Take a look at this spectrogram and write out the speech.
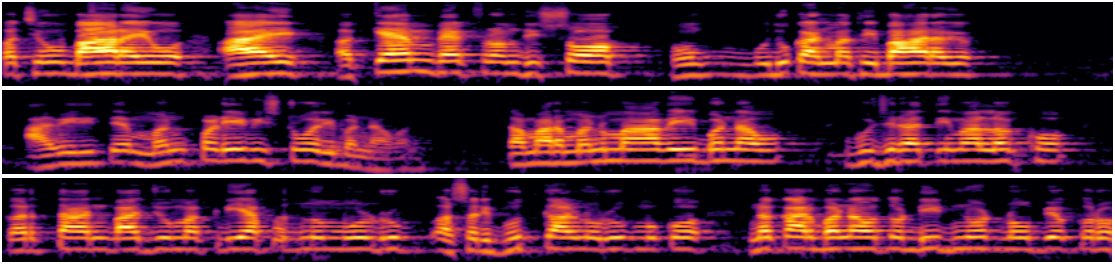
પછી હું બહાર આવ્યો. આઈ કેમ બેક ફ્રોમ ધી શોપ હું દુકાનમાંથી બહાર આવ્યો. આવી રીતે મન પડે એવી સ્ટોરી બનાવવાની. તમારા મનમાં આવે એ બનાવો. ગુજરાતીમાં લખો. કર્તાની બાજુમાં ક્રિયાપદનું મૂળ રૂપ સોરી ભૂતકાળનું રૂપ મૂકો, નકાર બનાવો તો ડીડ નોટનો ઉપયોગ કરો,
